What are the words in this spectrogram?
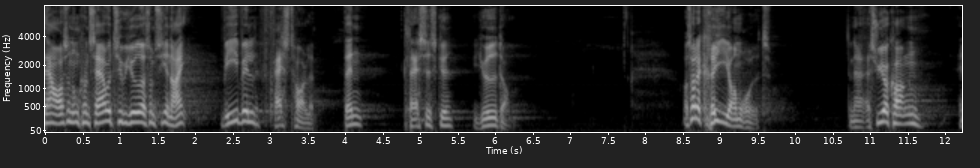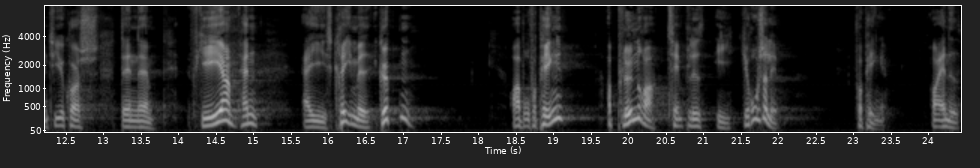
der er også nogle konservative jøder, som siger nej, vi vil fastholde den klassiske jødedom. Og så er der krig i området. Den er Assyrkongen, Antiochos den øh, fjerde, han er i krig med Ægypten og har brug for penge og plyndrer templet i Jerusalem for penge og andet.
